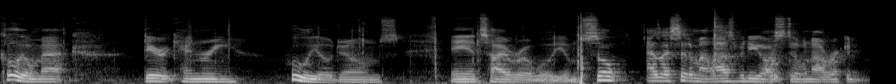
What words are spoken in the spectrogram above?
Khalil Mack, Derrick Henry, Julio Jones, and Tyrell Williams. So, as I said in my last video, I still will not recommend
